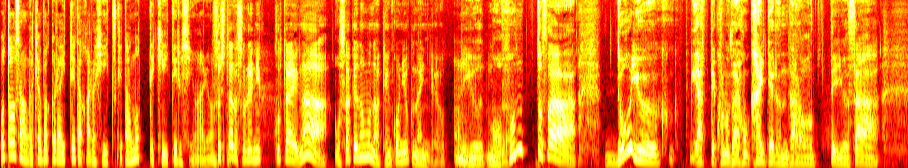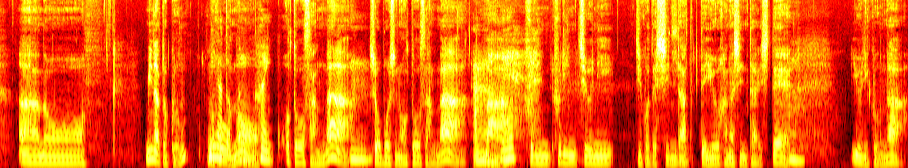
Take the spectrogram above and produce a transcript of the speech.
お父さんがキャバクラ行ってたから火つけたのって聞いてるシーンはあります、そしたらそれに答えが、お酒飲むのは健康に良くないんだよっていう、うん、もうほんとさ、どういうやってこの台本書いてるんだろうっていうさ、あの、湊くんの方のお父さんが、はい、消防士のお父さんが、うん、まあ、ね、不倫、不倫中に事故で死んだっていう話に対して、うん、ゆうりくんが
